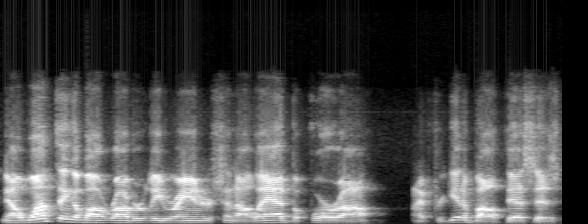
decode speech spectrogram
Now, one thing about Robert Leroy Anderson, I'll add before uh, I forget about this, is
